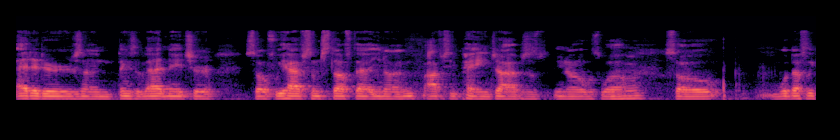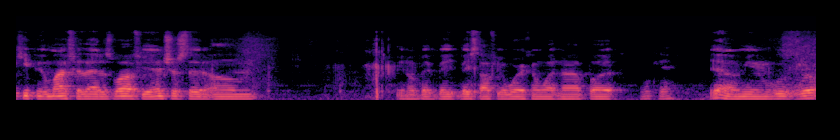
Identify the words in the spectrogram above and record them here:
editors and things of that nature. So if we have some stuff that you know, and obviously paying jobs, you know, as well. Mhm. So we'll definitely keep you in mind for that as well if you're interested. Um, you know, ba- ba- based off your work and whatnot. But Okay. yeah, I mean, we're, we're,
